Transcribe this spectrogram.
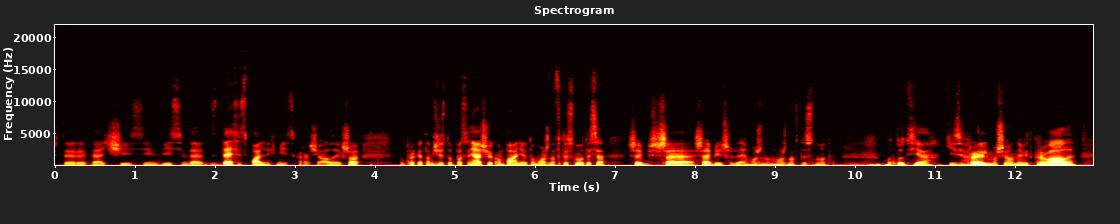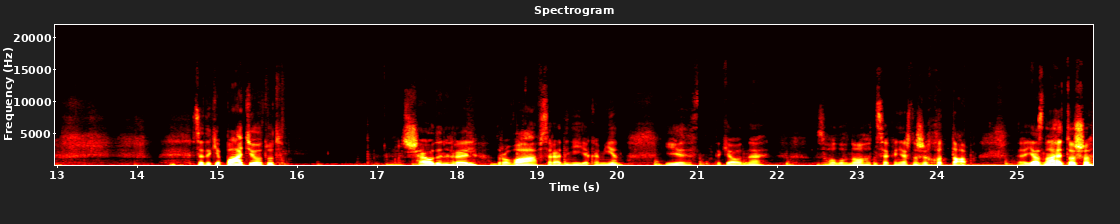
чотири, п'ять, шість, сім, вісім, дев'ять, десять спальних місць. Коротше. Але якщо, наприклад, там чисто пацанячою компанією, то можна втиснутися, ще, ще, ще більше людей можна, можна втиснути. От тут є якийсь гриль, ми ще його не відкривали. Це таке патіо тут. Ще один гриль, дрова, всередині є камін. І таке одне з головного це, звісно ж, хот-таб. Е, Я знаю то, що.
